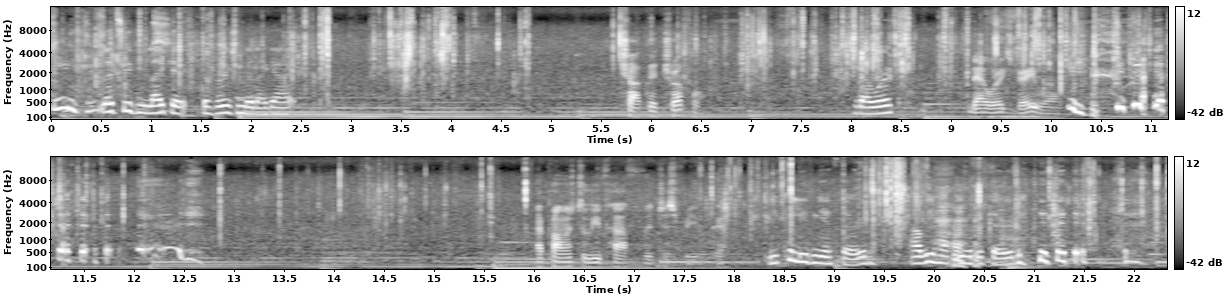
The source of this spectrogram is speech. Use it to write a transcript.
Mm, let's see if you like it, the version that I got. Chocolate truffle. Does that work? That works very well. I promise to leave half of it just for you, okay? You can leave me a third. I'll be happy with a third.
